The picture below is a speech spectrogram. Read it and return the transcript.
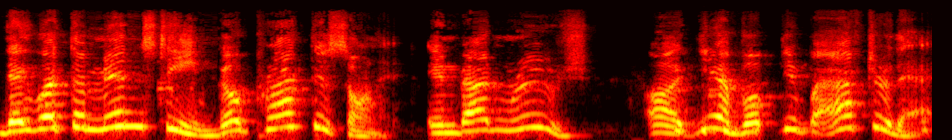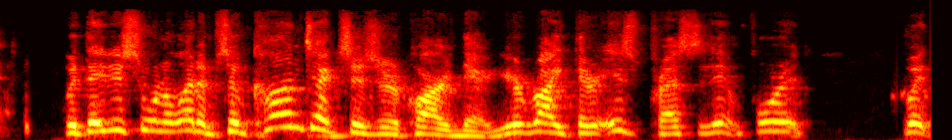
They let the men's team go practice on it in Baton Rouge. Uh, yeah, but, yeah, but after that, but they just want to let them. So context is required there. You're right. There is precedent for it, but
